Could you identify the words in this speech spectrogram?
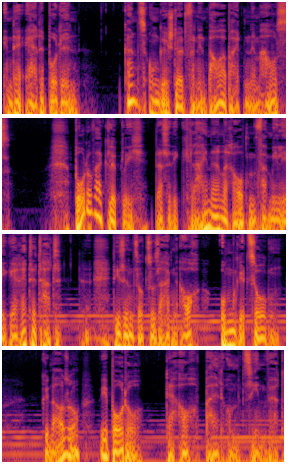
in der Erde buddeln, ganz ungestört von den Bauarbeiten im Haus. Bodo war glücklich, dass er die kleinen Raupenfamilie gerettet hat. Die sind sozusagen auch umgezogen. Genauso wie Bodo, der auch bald umziehen wird.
